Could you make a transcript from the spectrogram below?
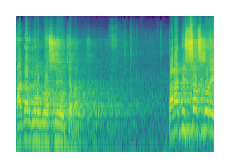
থাকার কোনো প্রশ্নই ওঠে না। তারা বিশ্বাস করে,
